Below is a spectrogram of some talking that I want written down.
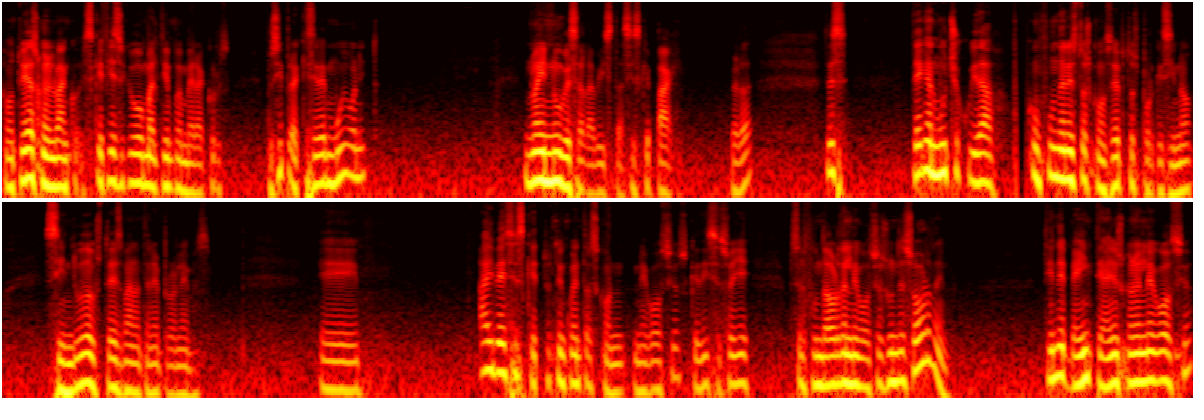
cuando tú llegas con el banco, es que fíjese que hubo mal tiempo en Veracruz. Pues sí, pero aquí se ve muy bonito. No hay nubes a la vista, así es que pague, ¿verdad? Entonces, tengan mucho cuidado, confundan estos conceptos porque si no, sin duda ustedes van a tener problemas. Eh, hay veces que tú te encuentras con negocios que dices, oye, pues el fundador del negocio es un desorden. Tiene 20 años con el negocio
